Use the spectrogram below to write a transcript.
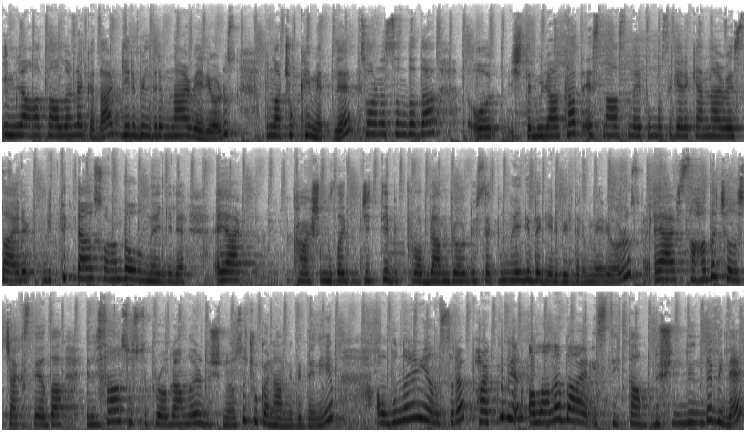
imla hatalarına kadar geri bildirimler veriyoruz. Bunlar çok kıymetli. Sonrasında da o işte mülakat esnasında yapılması gerekenler vesaire bittikten sonra da onunla ilgili eğer karşımızda ciddi bir problem gördüysek bununla ilgili de geri bildirim veriyoruz. Eğer sahada çalışacaksa ya da lisansüstü programları düşünüyorsa çok önemli bir deneyim. Ama bunların yanı sıra farklı bir alana dair istihdam düşündüğünde bile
